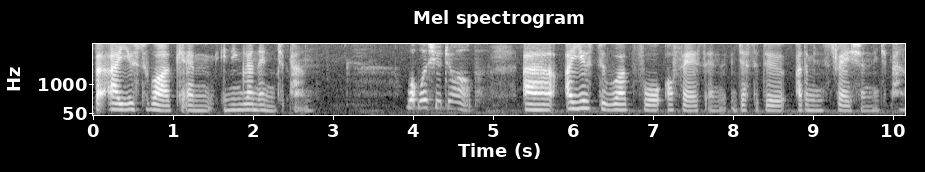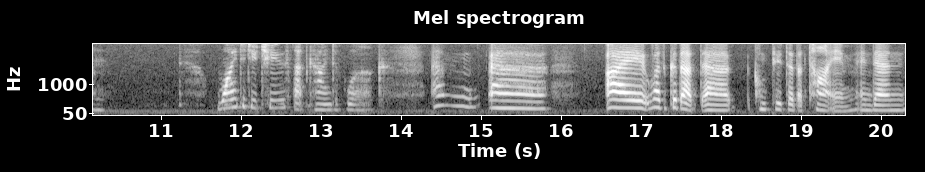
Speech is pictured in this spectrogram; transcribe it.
but I used to work um, in England and Japan. What was your job? Uh, I used to work for office and just to do administration in Japan. Why did you choose that kind of work? Um, uh, I was good at uh, computer at the time and then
